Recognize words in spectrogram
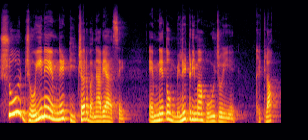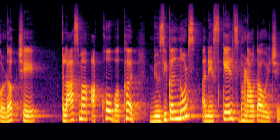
શું જોઈને એમને ટીચર બનાવ્યા હશે? એમને તો મિલિટરીમાં હોવું જોઈએ. કેટલા કડક છે. ક્લાસમાં આખો વખત મ્યુઝિકલ નોટ્સ અને સ્કેલ્સ ભણાવતા હોય છે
